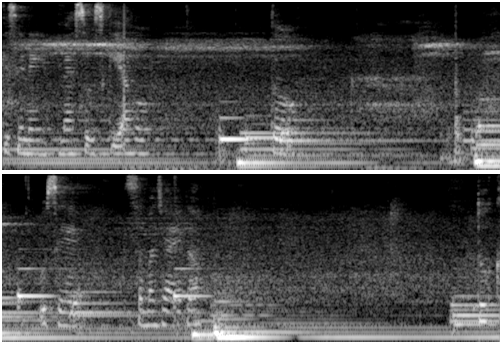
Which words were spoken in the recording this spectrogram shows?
किसी ने महसूस किया हो तो उसे समझ आएगा। दुख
